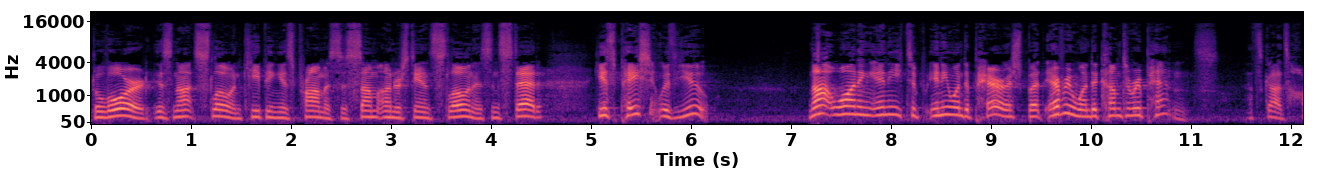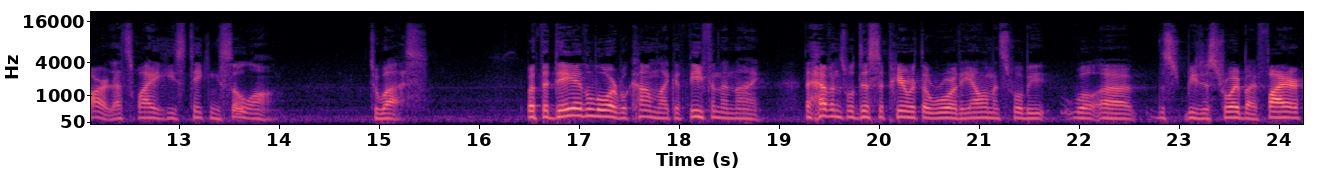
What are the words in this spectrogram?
The Lord is not slow in keeping his promise, as some understand slowness. Instead, he is patient with you, not wanting any to, anyone to perish, but everyone to come to repentance. That's God's heart. That's why He's taking so long to us. But the day of the Lord will come like a thief in the night. The heavens will disappear with a roar. The elements will be, will, uh, be destroyed by fire,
